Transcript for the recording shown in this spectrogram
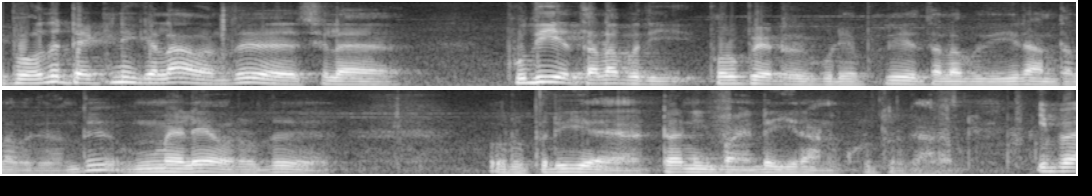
இப்போ வந்து டெக்னிக்கலாக வந்து சில புதிய தளபதி பொறுப்பேற்றிருக்கக்கூடிய புதிய தளபதி ஈரான் தளபதி வந்து உண்மையிலே அவர் வந்து ஒரு பெரிய டேர்னிங் பாயிண்ட்டை ஈரானுக்கு கொடுத்துருக்காரு அப்படின்னு. இப்போ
